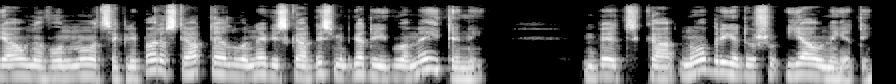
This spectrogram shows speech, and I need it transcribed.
jaunavu un mocekļi parasti attēlo nevis kā desmitgadīgo meiteni, bet kā nobriedušu jaunieti,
